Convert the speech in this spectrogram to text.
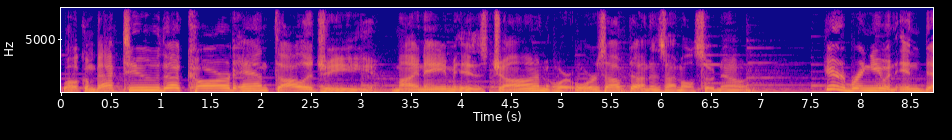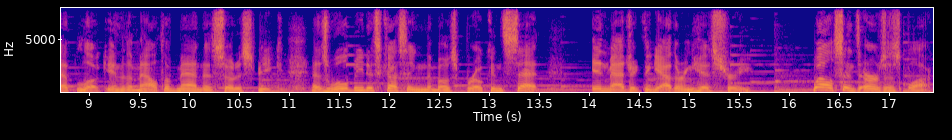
Welcome back to the Card Anthology. My name is John, or Orzhov Dunn as I'm also known. Here to bring you an in depth look into the mouth of madness, so to speak, as we'll be discussing the most broken set in Magic the Gathering history. Well, since Urza's block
